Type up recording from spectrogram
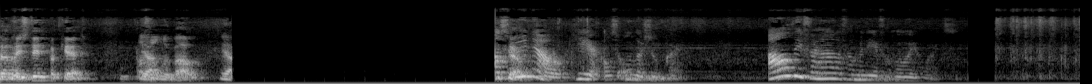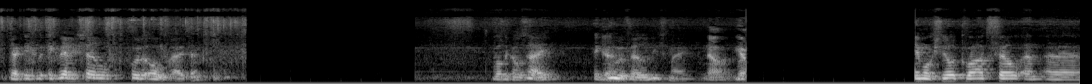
dat is dit pakket als Ja. onderbouw. Als Ja. u nou hier als onderzoeker al die verhalen van meneer Van Rooij hoort. Kijk, ik, ik werk zelf voor de overheid, hè. Wat ik al zei, ik Ja. doe er verder niets mee. Nou, ja. Emotioneel kwaad, fel en eh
